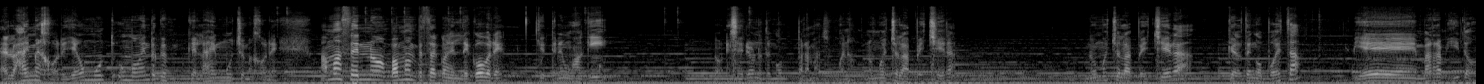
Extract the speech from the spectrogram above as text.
Eh, las hay mejores, llega un, momento que, las hay mucho mejores. Vamos a hacernos, vamos a empezar con el de cobre, que tenemos aquí. No, en serio, no tengo para más. Bueno, no hemos hecho la pechera. No hemos hecho la pechera, que la tengo puesta. Bien, va rapidito.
